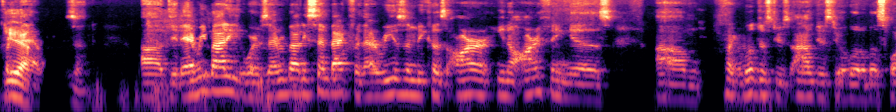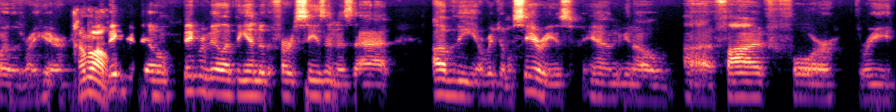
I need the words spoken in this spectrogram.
for Yeah. that reason. Uh, did everybody, or is everybody sent back for that reason? Because our, you know, our thing is, um, like we'll just do. I'll just do a little bit of spoilers right here. Come The on. big reveal, big reveal at the end of the first season is that of the original series, and you know, uh, five, four, three,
